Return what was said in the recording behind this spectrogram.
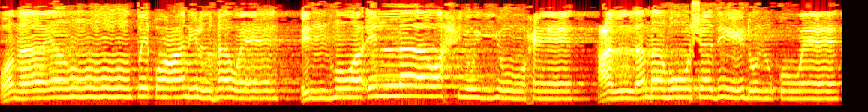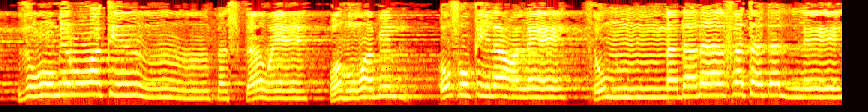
وما ينطق عن الهوى. إن هو إلا وحي يوحي علمه شديد القوى ذو مرة فاستوي وهو بالأفق الأعلى ثم دنا فتدلي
